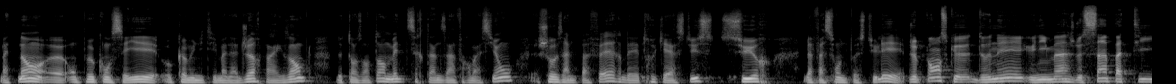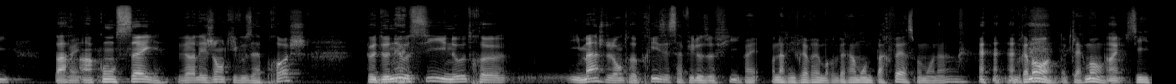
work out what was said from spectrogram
Maintenant, euh, on peut conseiller au community manager, par exemple, de temps en temps, mettre certaines informations, choses à ne pas faire, des trucs et astuces sur la façon de postuler. Je pense que donner une image de sympathie par Oui. un conseil vers les gens qui vous approchent peut donner aussi une autre euh, image de l'entreprise et sa philosophie. Ouais, on arriverait vraiment vers un monde parfait à ce moment-là. vraiment, clairement. Ouais. Si,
